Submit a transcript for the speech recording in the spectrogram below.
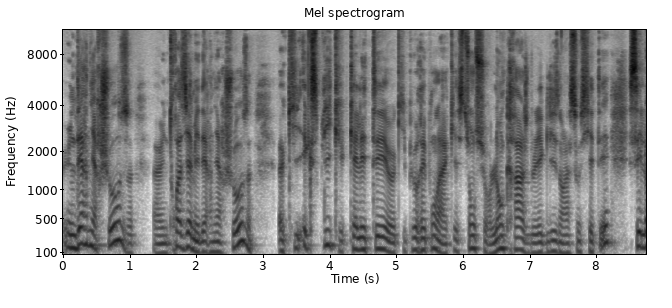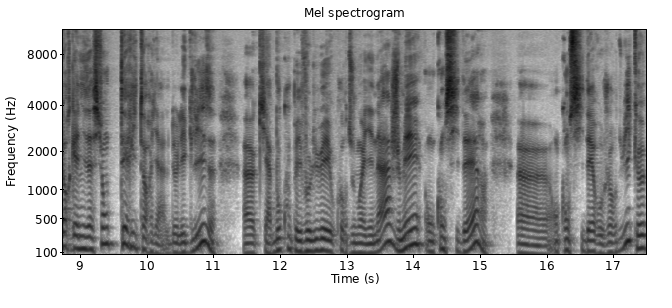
une dernière chose, euh, une troisième et dernière chose, euh, qui explique quelle était, qui peut répondre à la question sur l'ancrage de l'Église dans la société, c'est l'organisation territoriale de l'Église, qui a beaucoup évolué au cours du Moyen Âge, mais on considère, on considère aujourd'hui que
